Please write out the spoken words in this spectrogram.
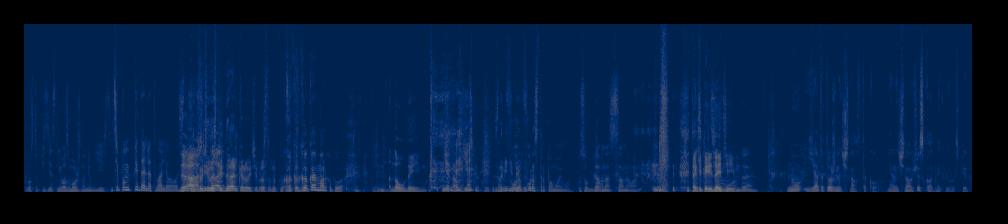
просто пиздец. Невозможно на нем ездить. Типа педаль отваливалась. Да, Да, открутилась педаль. педаль, короче, просто на Как- какая марка была? Блин. No name. Нет, там есть какой-то. Знаменитый Фор-. Форестер, по-моему. Кусок говна ссаного. Так и передайте Дерьмо, им. Да. Ну, я-то тоже начинал с такого. Я начинал вообще с складных велосипедов.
